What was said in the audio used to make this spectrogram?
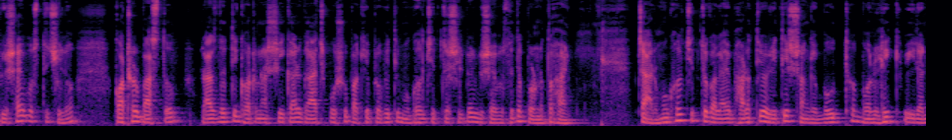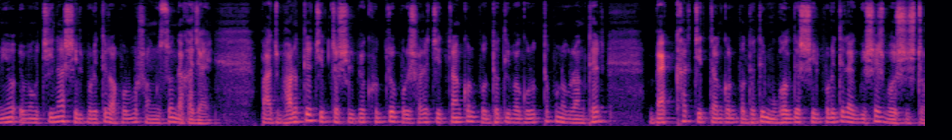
বিষয়বস্তু ছিল কঠোর বাস্তব, রাজনৈতিক ঘটনার শিকার, গাছ, পশু, পাখি প্রভৃতি মুঘল চিত্রশিল্পের বিষয়বস্তুতে পরিণত হয়। চার, মুঘল চিত্রকলায় ভারতীয় রীতির সঙ্গে বৌদ্ধ বল্লিক ইরানীয় এবং চীনা শিল্পরীতির অপূর্ব সংমিশ্রণ দেখা যায়। পাঁচ, ভারতীয় চিত্রশিল্পে ক্ষুদ্র পরিসরে চিত্রাঙ্কন পদ্ধতি বা গুরুত্বপূর্ণ গ্রন্থের ব্যাখ্যার চিত্রাঙ্কন পদ্ধতি মুঘলদের শিল্পরীতির এক বিশেষ বৈশিষ্ট্য।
